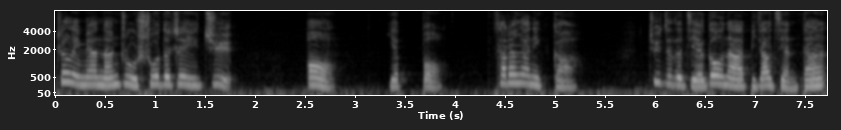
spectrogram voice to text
이里面男主说的这一句“哦，예뻐，사랑하니까”， 句子的结构呢比较简单，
